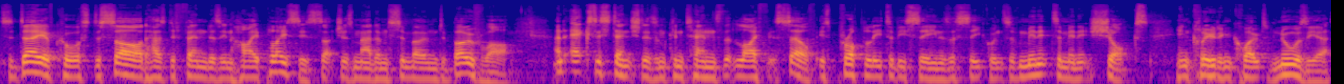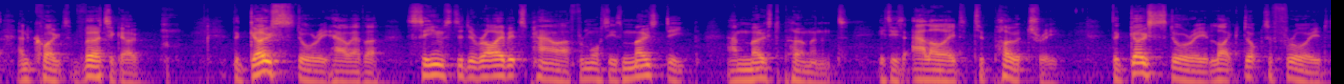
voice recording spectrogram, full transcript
Today, of course, de Sade has defenders in high places, such as Madame Simone de Beauvoir, and existentialism contends that life itself is properly to be seen as a sequence of minute to minute shocks, including, quote, nausea and, quote, vertigo. The ghost story, however, seems to derive its power from what is most deep and most permanent. It is allied to poetry. The ghost story, like Dr. Freud,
